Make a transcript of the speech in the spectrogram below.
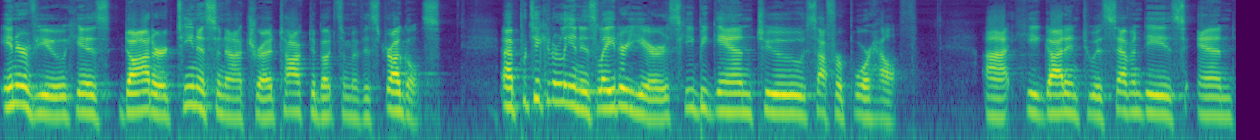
interview, his daughter, Tina Sinatra, talked about some of his struggles. Uh, particularly in his later years, he began to suffer poor health uh, he got into his 70s and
